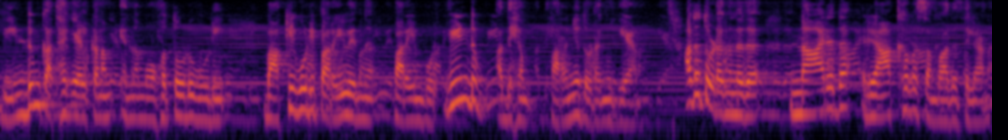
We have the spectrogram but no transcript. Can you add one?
വീണ്ടും കഥ കേൾക്കണം എന്ന മോഹത്തോടുകൂടി ബാക്കി കൂടി പറയൂ എന്ന് പറയുമ്പോൾ വീണ്ടും അദ്ദേഹം പറഞ്ഞു തുടങ്ങുകയാണ്. അത് തുടങ്ങുന്നത് നാരദ രാഘവ സംവാദത്തിലാണ്.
